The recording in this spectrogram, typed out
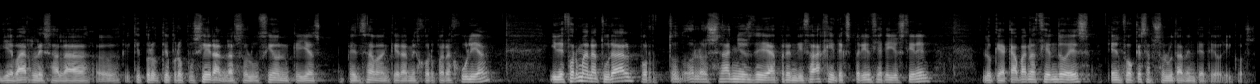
llevarles a la, eh, que, propusieran la solución que ellas pensaban que era mejor para Julia y de forma natural, por todos los años de aprendizaje y de experiencia que ellos tienen, lo que acaban haciendo es enfoques absolutamente teóricos.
